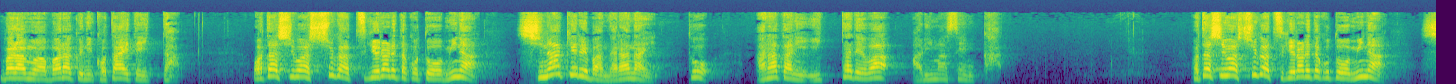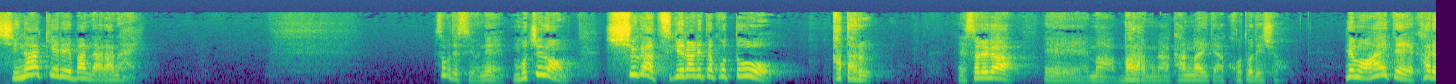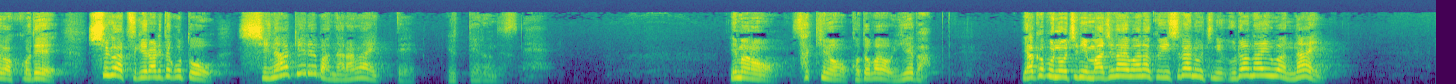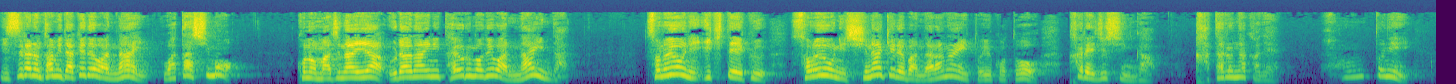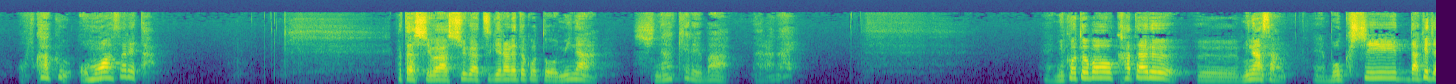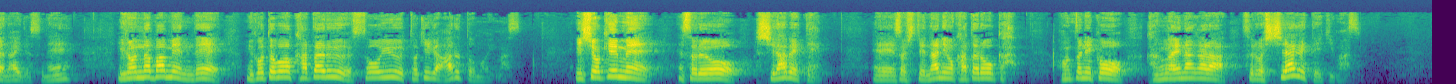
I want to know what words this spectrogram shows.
バラムはバラクに答えていった。私は主が告げられたことを皆しなければならないとあなたに言ったではありませんか？私は主が告げられたことを皆しなければならない。そうですよね。もちろん主が告げられたことを語る。それが、えー、まあ、バラムが考えたことでしょう。でもあえて彼はここで主が告げられたことをしなければならないって言っているんですね。今のさっきの言葉を言えばヤコブのうちにまじないはなくイスラエルのうちに占いはない。イスラエルの民だけではない。私もこのまじないや占いに頼るのではないんだ。そのように生きていくそのようにしなければならないということを彼自身が語る中で本当に深く思わされた。私は主が告げられたことを皆しなければならない。御言葉を語る皆さん牧師だけじゃないですね。いろんな場面で御言葉を語るそういう時があると思います。一生懸命それを調べて、えそして何を語ろうか本当にこう考えながらそれを仕上げていきます。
